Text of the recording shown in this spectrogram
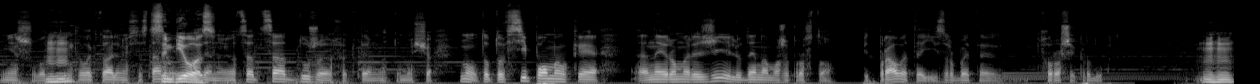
між от, uh-huh. інтелектуальною системою Симбіоз. і людиною. Це, Це дуже ефективно, тому що ну, тобто всі помилки е, нейромережі людина може просто підправити і зробити хороший продукт. Угу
